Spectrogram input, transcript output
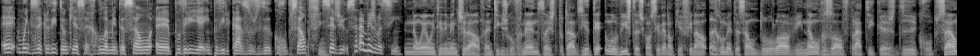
Eh, Muitos acreditam que essa regulamentação eh, poderia impedir casos de corrupção. Sim. Sérgio, será mesmo assim? Não é um entendimento geral. Antigos governantes, ex-deputados e até lobistas consideram que, afinal, a regulamentação do lobby não resolve práticas de corrupção.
